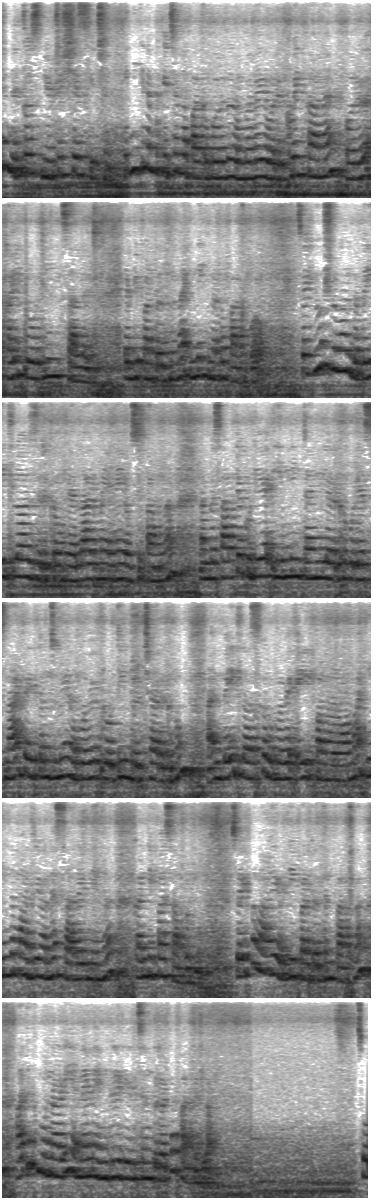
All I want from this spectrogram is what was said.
டு நிக்கோஸ் நியூட்ரிஷியஸ் கிச்சன் இன்றைக்கி நம்ம கிச்சனில் பார்க்க போகிறது ரொம்பவே ஒரு குயிக்கான ஒரு ஹை ப்ரோட்டீன் சாலட் எப்படி பண்ணுறதுன்னு தான் இன்றைக்கி நம்ம பார்க்க போகிறோம் ஸோ யூஸ்வலாக இந்த வெயிட் லாஸ் இருக்கவங்க எல்லாருமே என்ன யோசிப்பாங்கன்னா நம்ம சாப்பிடக்கூடிய ஈவினிங் டைமில் இருக்கக்கூடிய ஸ்நாக் ஐட்டம்ஸுமே ரொம்பவே ப்ரோட்டீன் ரிச்சாக இருக்கணும். அண்ட் வெயிட் லாஸ்க்கு ரொம்பவே எயிட் பண்ணணும்னா இந்த மாதிரியான சாலட் நீங்கள் கண்டிப்பாக சாப்பிடணும். ஸோ இப்போ வாங்க எப்படி பண்ணுறதுன்னு பார்க்கலாம். அதுக்கு முன்னாடி என்னென்ன இன்க்ரீடியன்ஸுங்கிறத பார்த்துக்கலாம். ஸோ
